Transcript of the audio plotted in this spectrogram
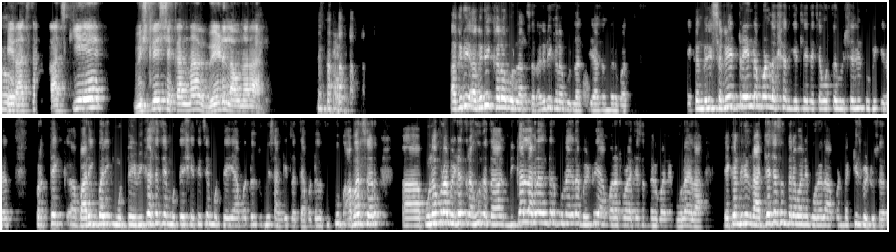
हो. हे राजकारण राजकीय विश्लेषकांना वेड लावणारं आहे. अगदी अगदी खरं बोललात सर. अगदी खरं बोललात या संदर्भात. एकंदरीत सगळे ट्रेंड आपण लक्षात घेतले त्याच्यावरचं विश्लेषण तुम्ही केलं प्रत्येक बारीक बारीक मुद्दे विकासाचे मुद्दे शेतीचे मुद्दे याबद्दल तुम्ही सांगितलं. त्याबद्दल खूप खूप आभार सर. पुन्हा पुन्हा भेटत राहू. आता निकाल लागल्यानंतर पुन्हा एकदा भेटूया मराठवाड्याच्या संदर्भाने बोलायला. एकंदरीत राज्याच्या संदर्भाने बोलायला आपण नक्कीच भेटू सर.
